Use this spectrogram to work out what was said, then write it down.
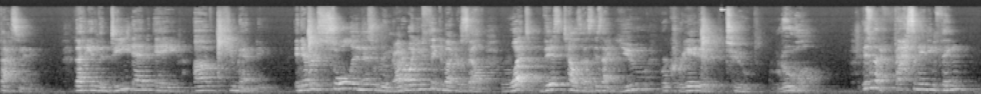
fascinating that in the DNA of humanity, in every soul in this room, no matter what you think about yourself, what this tells us is that you were created to rule. Isn't that a fascinating thing?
